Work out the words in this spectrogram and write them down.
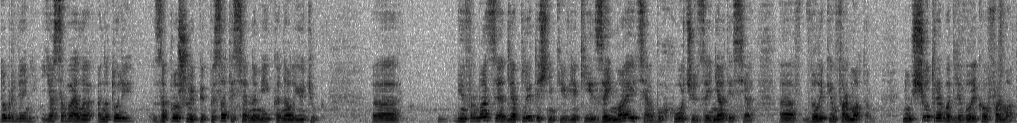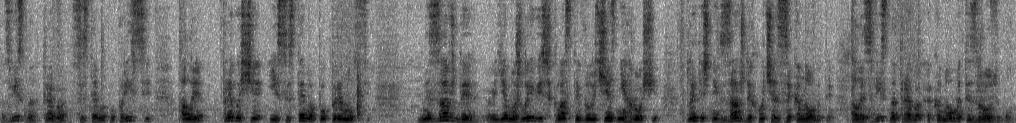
Добрий день, я Савайло Анатолій. Запрошую підписатися на мій канал YouTube. Е, Інформація для плиточників, які займаються або хочуть зайнятися е, великим форматом. Ну, що треба для великого формату? Звісно, треба система по порізці, але треба ще і система по переносці. Не завжди є можливість вкласти величезні гроші. Плиточник завжди хоче зекономити, але звісно, треба економити з розумом.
